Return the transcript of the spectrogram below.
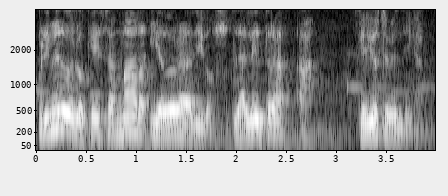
primero de lo que es amar y adorar a Dios, la letra A. Que Dios te bendiga.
